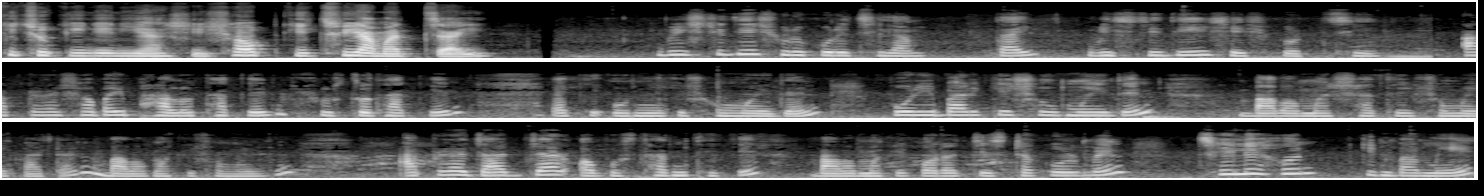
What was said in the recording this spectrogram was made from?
কিছু কিনে নিয়ে আসি সব কিছুই আমার চাই। বৃষ্টি দিয়ে শুরু করেছিলাম, তাই বৃষ্টি দিয়েই শেষ করছি। আপনারা সবাই ভালো থাকেন, সুস্থ থাকেন, একে অন্যকে সময় দেন, পরিবারকে সময় দেন বাবা মার সাথে সময় কাটান বাবা মাকে সময় দিন। আপনারা যার যার অবস্থান থেকে বাবা মাকে করার চেষ্টা করবেন। ছেলে হন কিংবা মেয়ে,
